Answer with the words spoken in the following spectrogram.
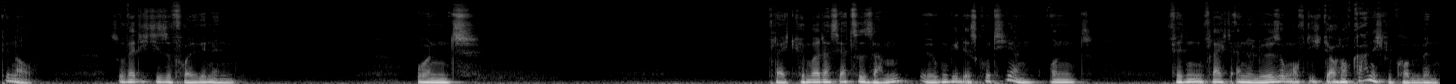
Genau. So werde ich diese Folge nennen. Und vielleicht können wir das ja zusammen irgendwie diskutieren und finden vielleicht eine Lösung, auf die ich auch noch gar nicht gekommen bin.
